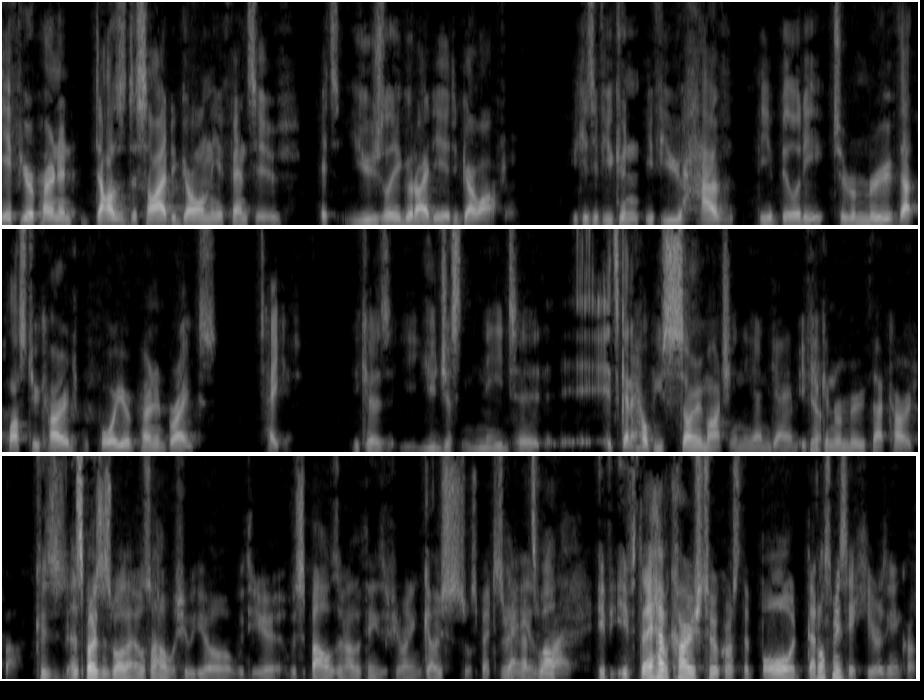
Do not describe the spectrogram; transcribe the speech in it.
if your opponent does decide to go on the offensive, it's usually a good idea to go after. Because if you can, if you have the ability to remove that plus two courage before your opponent breaks, take it. Because you just need to, it's going to help you so much in the end game if Yeah. you can remove that courage buff. Because I suppose as well that also helps you with your with your with spells and other things if you're running ghosts or specters or Yeah, anything as well. right. If if they have courage two across the board, that also means their heroes getting across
